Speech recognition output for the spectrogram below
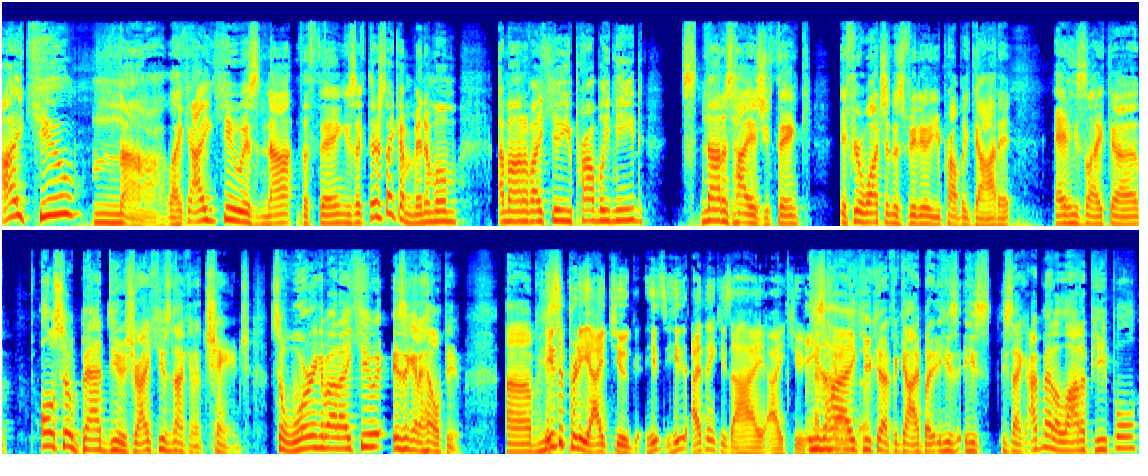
IQ, nah, like IQ is not the thing. He's like, there's like a minimum amount of IQ you probably need. It's not as high as you think. If you're watching this video, you probably got it. And he's like, uh, also bad news. Your IQ is not going to change. So worrying about IQ isn't going to help you. Um, he's, he's, a pretty IQ. He's, he's I think he's a high IQ. He's a high guy, IQ kind of guy, but he's he's he's like I've met a lot of people,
